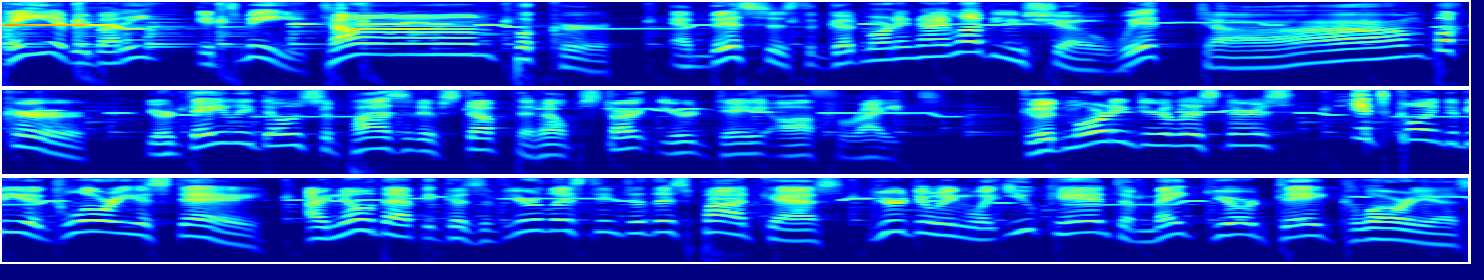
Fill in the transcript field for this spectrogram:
everybody. It's me, Tom Booker, and this is the Good Morning I Love You show with Tom Booker, your daily dose of positive stuff that helps start your day off right. Good morning, dear listeners. It's going to be a glorious day. I know that because if you're listening to this podcast, you're doing what you can to make your day glorious.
